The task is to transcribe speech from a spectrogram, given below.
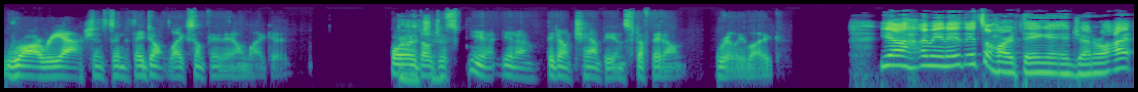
raw reactions. And if they don't like something they don't like it or they'll Gotcha. just you know, you know they don't champion stuff they don't really like Yeah, I mean it, it's a hard thing in general. I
